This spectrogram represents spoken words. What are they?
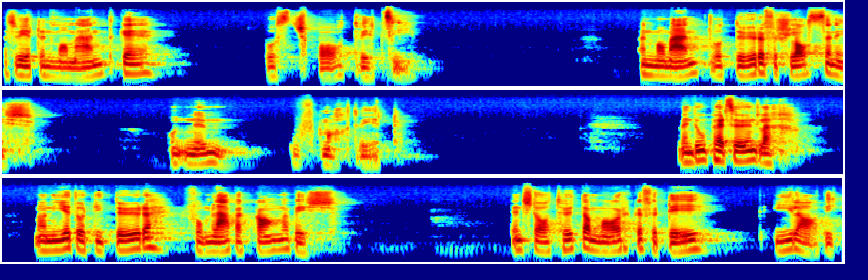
Es wird einen Moment geben, wo es zu spät wird sein. Ein Moment, wo die Tür verschlossen ist und nicht mehr aufgemacht wird. Wenn du persönlich noch nie durch die Türen vom Leben gegangen bist, dann steht heute am Morgen für dich die Einladung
